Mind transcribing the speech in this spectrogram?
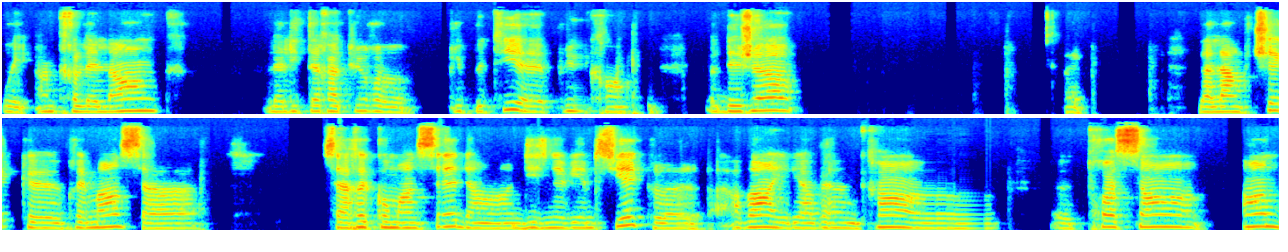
oui, entre les langues, la littérature euh, plus petite et plus grande déjà, la langue tchèque, euh, vraiment, ça, ça a recommencé dans le 19e siècle. Avant, il y avait un grand 300 euh, euh, ans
